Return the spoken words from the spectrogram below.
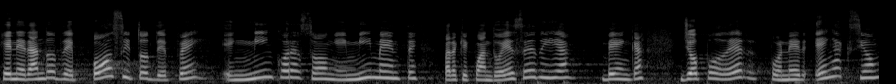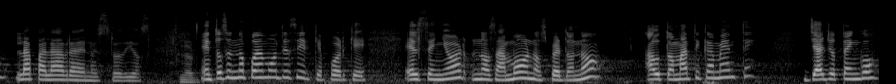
generando depósitos de fe en mi corazón, en mi mente, para que cuando ese día venga, yo poder poner en acción la palabra de nuestro Dios. Entonces no podemos decir que porque el Señor nos amó, nos perdonó, automáticamente ya yo tengo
